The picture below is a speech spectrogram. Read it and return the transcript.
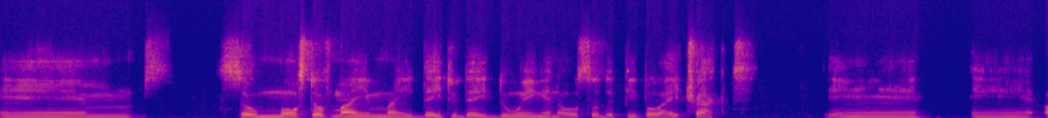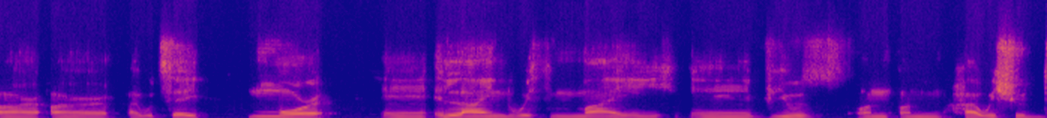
Um, so most of my, my day-to-day doing and also the people I attract uh, uh, are, are, I would say, more uh, aligned with my views on, on how we should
